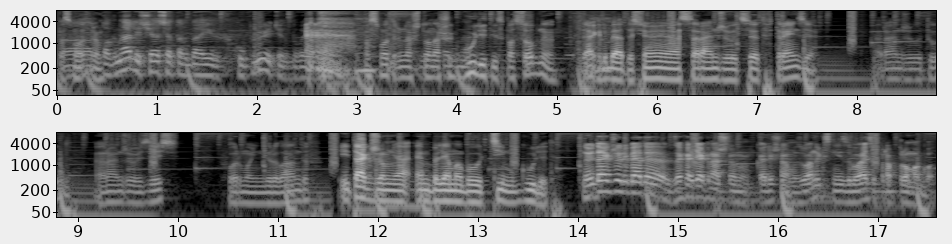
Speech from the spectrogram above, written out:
Посмотрим. А, погнали, сейчас я тогда их куплю, этих двоих. Посмотрим, на что наши Погнали. гулиты способны. Так, ребята, сегодня у нас оранжевый цвет в тренде. Оранжевый тут, оранжевый здесь. Форма Нидерландов. И также у меня эмблема будет Team Гулит. Ну и также, ребята, заходя к нашим корешам из OneX, не забывайте про промокод.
